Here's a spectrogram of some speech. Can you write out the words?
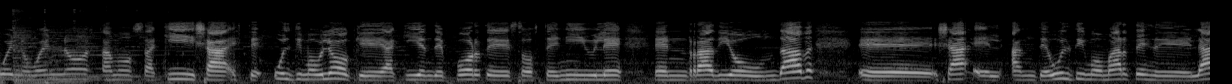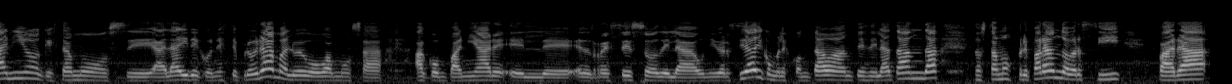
Bueno, bueno, estamos aquí ya este último bloque aquí en Deporte Sostenible en Radio UNDAB. Eh, ya el anteúltimo martes del año que estamos eh, al aire con este programa. Luego vamos a acompañar el, eh, el, receso de la universidad y como les contaba antes de la tanda, nos estamos preparando a ver si para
